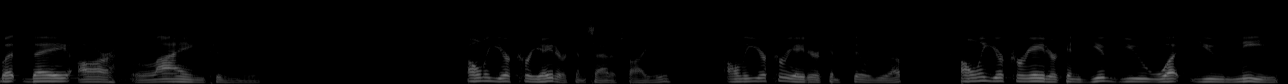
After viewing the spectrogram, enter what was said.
But they are lying to you. Only your Creator can satisfy you. Only your Creator can fill you up. Only your Creator can give you what you need.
